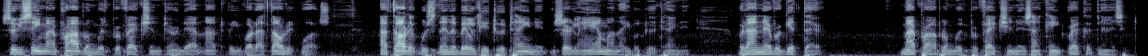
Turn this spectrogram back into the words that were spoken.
So you see, my problem with perfection turned out not to be what I thought it was. I thought it was the inability to attain it, and certainly I am unable to attain it. But I never get there. My problem with perfection is I can't recognize it.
